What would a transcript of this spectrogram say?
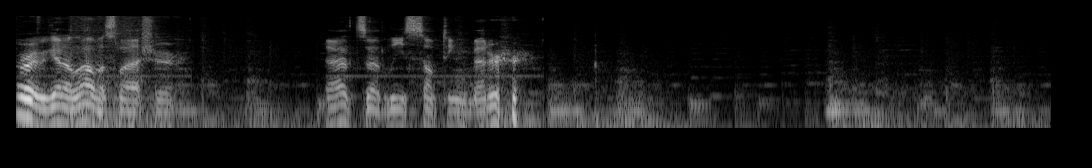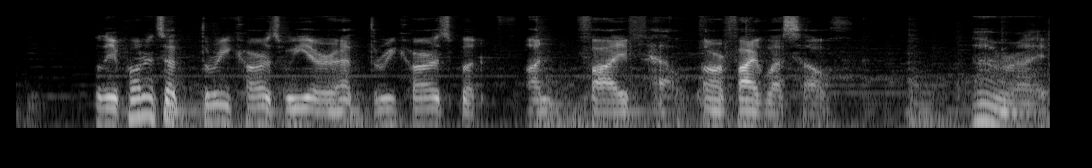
Alright, we got a Lava Slasher. That's at least something better. So the opponent's at 3 cards, we are at 3 cards, but on 5 health, or 5 less health. Alright.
